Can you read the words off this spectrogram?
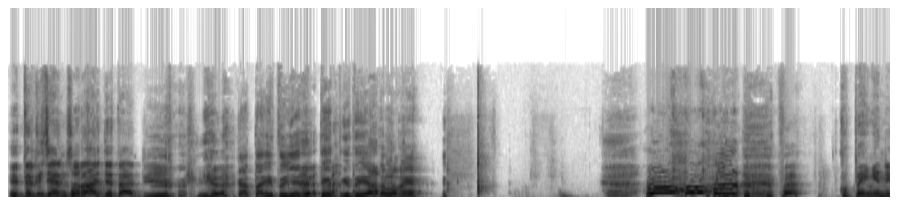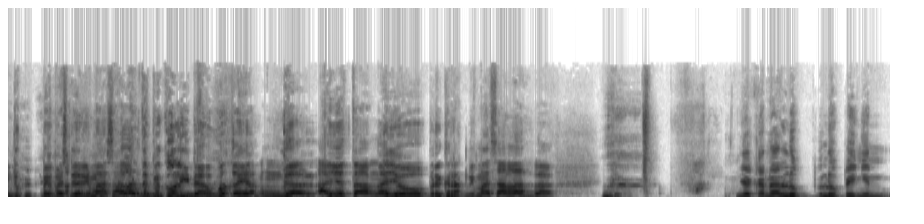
Itu disensor aja tadi. Ya. kata itunya ditit gitu ya tolong ya Gue pengen hidup bebas dari masalah, tapi kok lidah gue kayak enggak. Ayo tang, ayo bergerak di masalah lah. ya karena lu lu pengen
